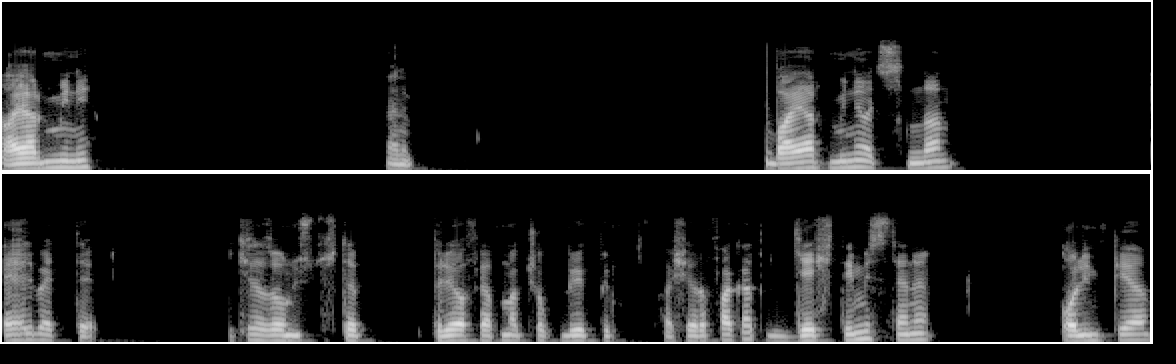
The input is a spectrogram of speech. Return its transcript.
Bayern Münih yani Bayern Münih açısından elbette iki sezon üst üste playoff yapmak çok büyük bir başarı. Fakat geçtiğimiz sene Olimpia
